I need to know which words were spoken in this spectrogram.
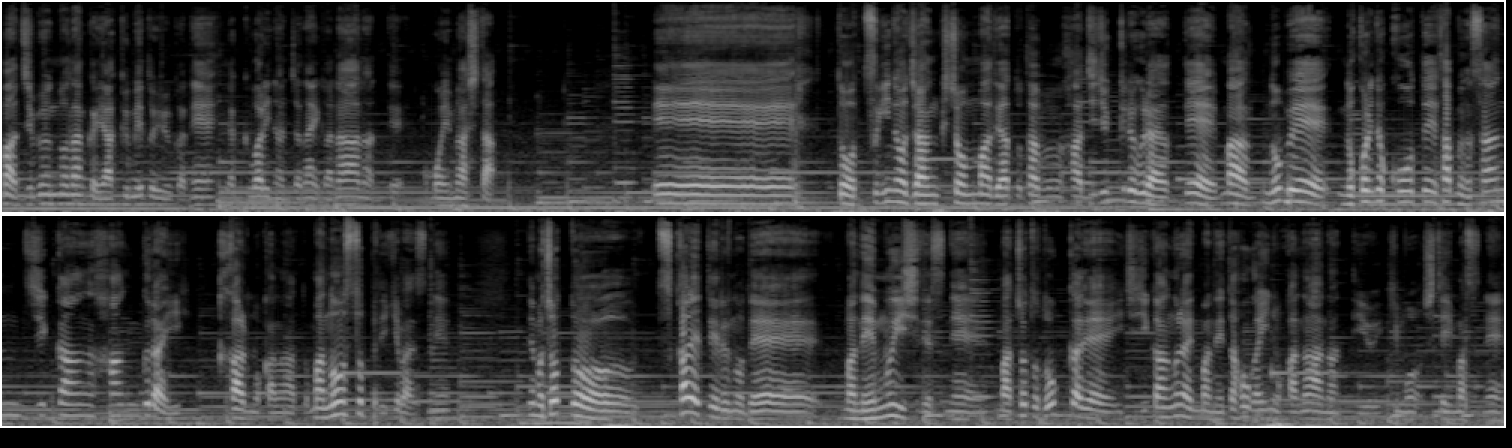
まあ、自分のなんか役目というかね役割なんじゃないかななんて思いました。えー、と次のジャンクションまであと多分80キロぐらいあってまあ延べ残りの工程多分3時間半ぐらいかかるのかなと。まあノンストップで行けばですね。でもちょっと疲れてるので、まあ、眠いしですね、まあ、ちょっとどっかで1時間ぐらいま寝た方がいいのかななんていう気もしていますね。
